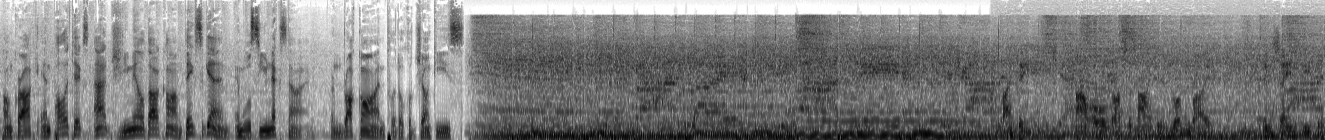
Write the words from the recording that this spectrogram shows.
punkrockandpolitics at gmail.com. Thanks again, and we'll see you next time. And rock on, political junkies. I think our, all our society is run by insane people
